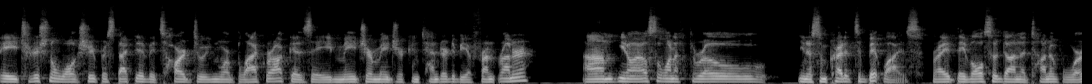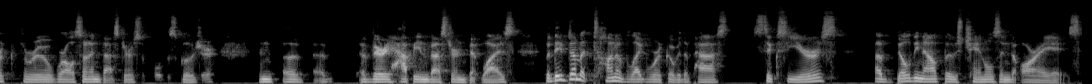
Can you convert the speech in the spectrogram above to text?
a traditional Wall Street perspective, it's hard to ignore BlackRock as a major, major contender to be a front runner. Um, you know, I also want to throw you know some credit to Bitwise, right? They've also done a ton of work through. We're also an investor, so full disclosure, and a, a a very happy investor in Bitwise. But they've done a ton of legwork over the past six years of building out those channels into RIAs.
